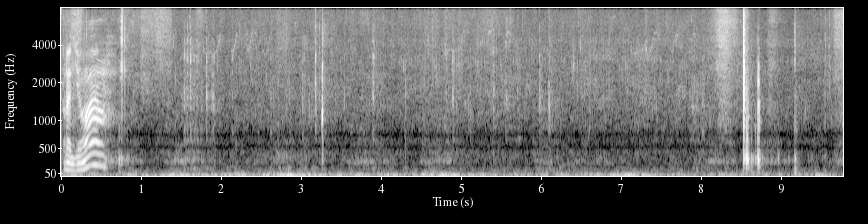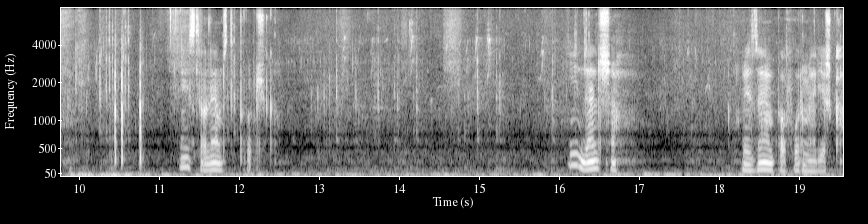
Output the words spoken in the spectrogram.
Продеваем. И вставляем стопорчик. И дальше врезаем по форме орешка.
